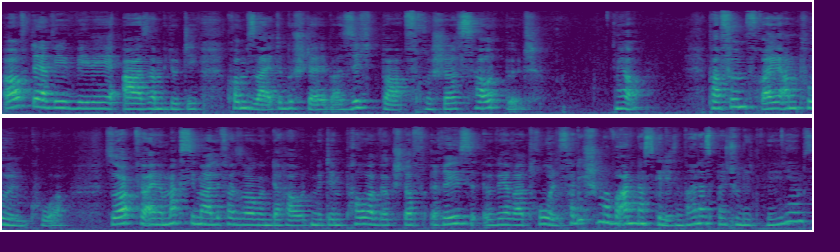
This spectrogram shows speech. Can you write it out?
auf der www.asambeauty.com Seite bestellbar. Sichtbar frisches Hautbild. Ja. Parfümfreie Ampullenkur sorgt für eine maximale Versorgung der Haut mit dem Powerwirkstoff Resveratrol. Das hatte ich schon mal woanders gelesen. War das bei Judith Williams?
